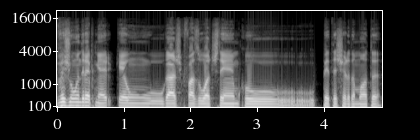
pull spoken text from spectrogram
Vejam o André Pinheiro, que é um, o gajo que faz o Watch TM com o P. Teixeira da Mota.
